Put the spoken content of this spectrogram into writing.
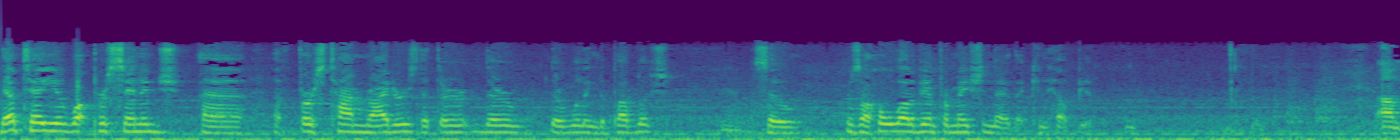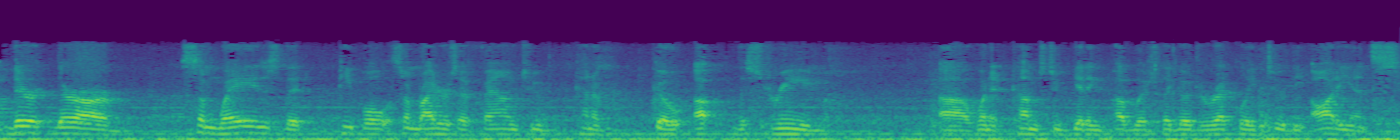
they'll tell you what percentage uh, of first-time writers that they're they're they're willing to publish. So there's a whole lot of information there that can help you. Um, there, there are some ways that people, some writers have found to kind of go up the stream uh, when it comes to getting published. They go directly to the audience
